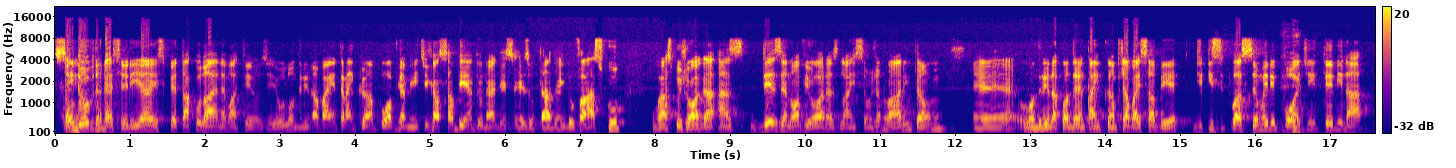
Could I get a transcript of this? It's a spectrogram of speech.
Sem dúvida, né? Seria espetacular, né, Matheus? E o Londrina vai entrar em campo, obviamente, já sabendo, né, desse resultado aí do Vasco. O Vasco joga às 19 horas lá em São Januário, então é, o Londrina, quando entrar em campo, já vai saber de que situação ele pode terminar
